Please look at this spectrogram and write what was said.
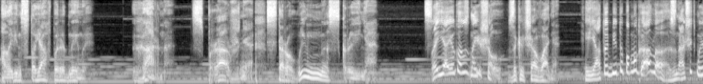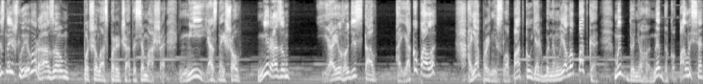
Але він стояв перед ними. Гарна, справжня, старовинна скриня. Це я його знайшов, закричав Ваня. Я тобі допомагала, значить, ми знайшли його разом, почала сперечатися Маша. Ні, я знайшов. Ні разом. Я його дістав, а я копала. А я приніс лопатку, якби не моя лопатка, ми б до нього не докопалися,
